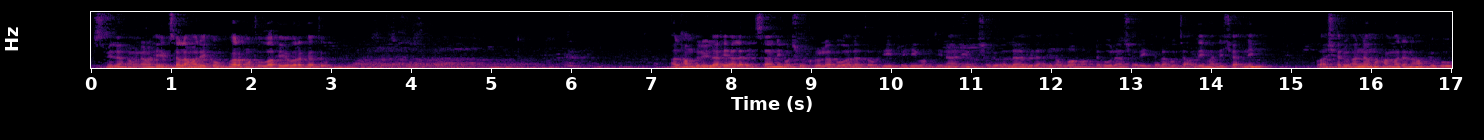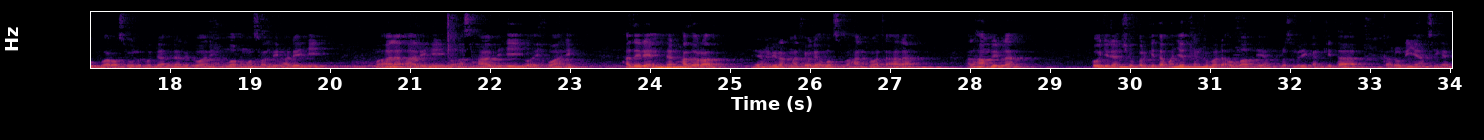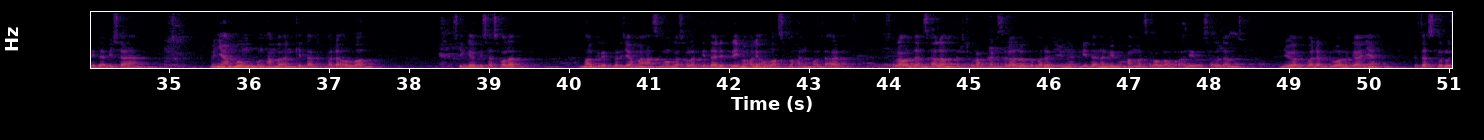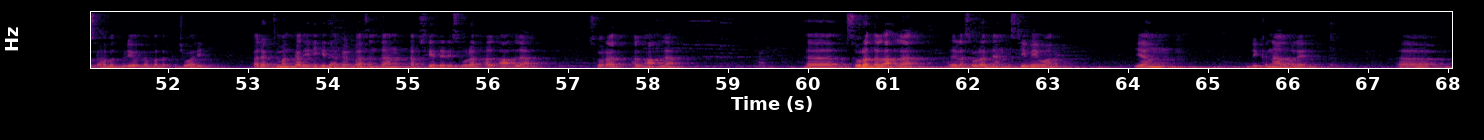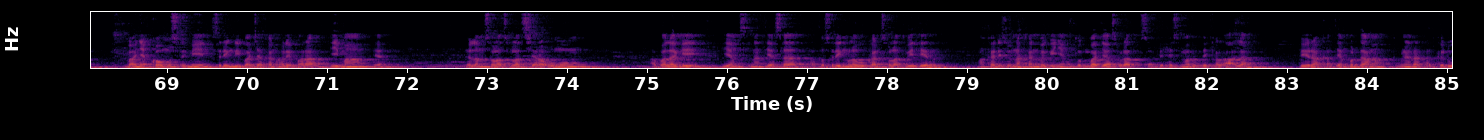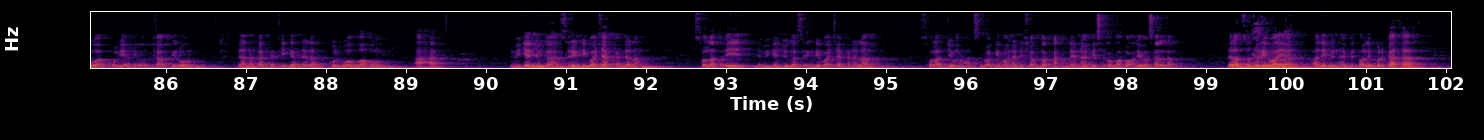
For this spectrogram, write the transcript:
Bismillahirrahmanirrahim. Assalamualaikum warahmatullahi wabarakatuh. Alhamdulillahi ala ihsani wa syukru lahu ala taufiqihi wa amtinani wa asyhadu an la ilaha illallah wahdahu la syarika lahu ta'ziman li sya'ni wa asyhadu anna Muhammadan abduhu wa rasuluhu da'ila ridwani Allahumma salli alaihi wa ala alihi wa ashabihi wa ikhwani. Hadirin dan hadirat yang dirahmati oleh Allah Subhanahu wa taala. Alhamdulillah Puji dan syukur kita panjatkan kepada Allah yang terus memberikan kita karunia sehingga kita bisa menyambung penghambaan kita kepada Allah sehingga bisa sholat maghrib berjamaah. Semoga sholat kita diterima oleh Allah Subhanahu Wa Taala. Salawat dan salam tercurahkan selalu kepada junjungan kita Nabi Muhammad Sallallahu Alaihi Wasallam juga kepada keluarganya serta seluruh sahabat beliau tanpa terkecuali. Pada kesempatan kali ini kita akan bahas tentang tafsir dari surat Al-A'la. Surat Al-A'la. Uh, surat Al-A'la adalah surat yang istimewa yang dikenal oleh uh, banyak kaum muslimin sering dibacakan oleh para imam ya dalam salat-salat secara umum. Apalagi yang senantiasa atau sering melakukan salat witir maka disunahkan baginya untuk membaca surat Sabbihisma rabbikal a'la di rakaat yang pertama. Kemudian rakaat kedua qul ya ayyuhal kafirun. Dan rakaat ketiga adalah qul huwallahu ahad Demikian juga sering dibacakan dalam solat Id, demikian juga sering dibacakan dalam solat Jumat sebagaimana dicontohkan oleh Nabi sallallahu alaihi wasallam. Dalam satu riwayat Ali bin Abi Thalib berkata,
